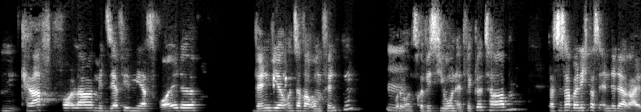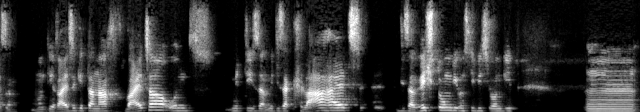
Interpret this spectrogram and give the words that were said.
hm, kraftvoller, mit sehr viel mehr Freude, wenn wir unser Warum finden mhm. oder unsere Vision entwickelt haben. Das ist aber nicht das Ende der Reise. Und die Reise geht danach weiter und mit dieser, mit dieser Klarheit, dieser Richtung, die uns die Vision gibt, hm,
